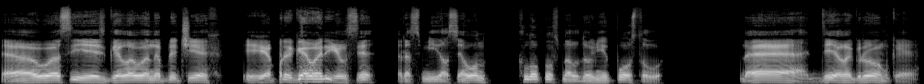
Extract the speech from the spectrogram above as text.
«А у вас есть голова на плечах, я проговорился», — рассмеялся он, хлопнув на ладони по столу. «Да, дело громкое,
